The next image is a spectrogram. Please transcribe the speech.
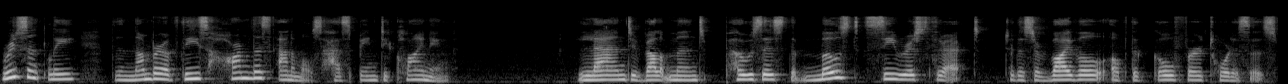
Recently, the number of these harmless animals has been declining. Land development poses the most serious threat to the survival of the gopher tortoises.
